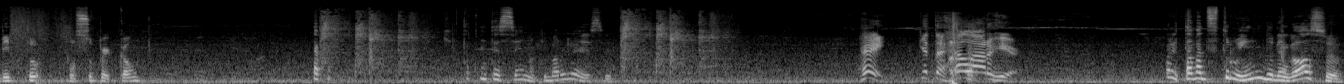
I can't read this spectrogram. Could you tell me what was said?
Cripto, o supercão. É, o que tá acontecendo? Que barulho é esse? Hey, get the hell out of here! Ele tava destruindo o negócio?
